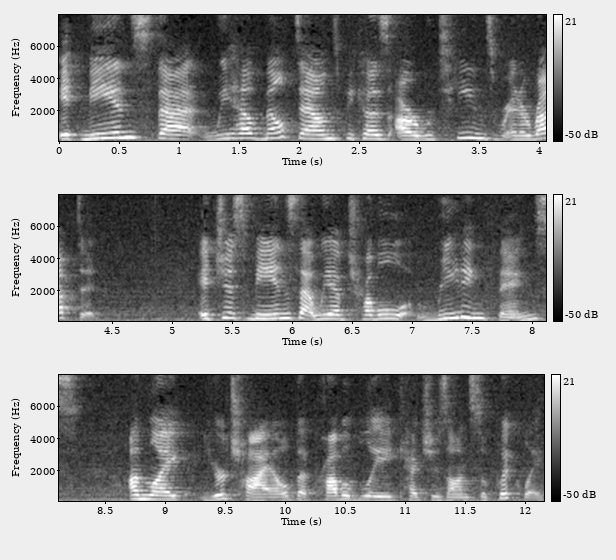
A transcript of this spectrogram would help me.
It means that we have meltdowns because our routines were interrupted. It just means that we have trouble reading things, unlike your child that probably catches on so quickly.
